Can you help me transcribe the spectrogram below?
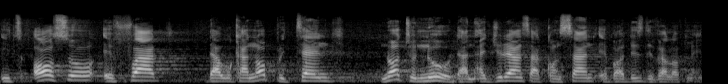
it's also a fact that we cannot pretend not to know that Nigerians are concerned about this development.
